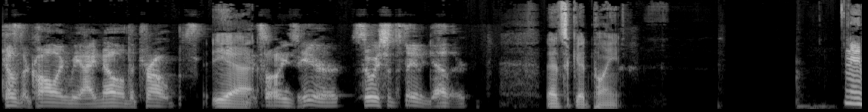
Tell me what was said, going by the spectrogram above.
Because they're calling me. I know the tropes. yeah, So he's here. So we should stay together. that's a good point. Eh.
